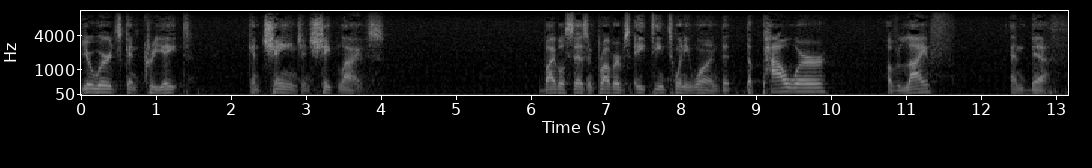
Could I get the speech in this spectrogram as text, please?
Your words can create, can change, and shape lives. The Bible says in Proverbs 18:21 that the power of life and death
